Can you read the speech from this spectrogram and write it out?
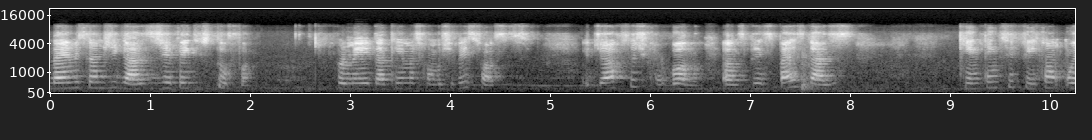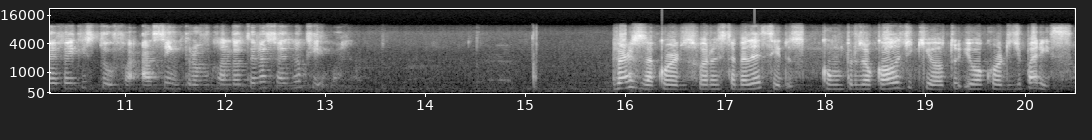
da emissão de gases de efeito estufa, por meio da queima de combustíveis fósseis. O dióxido de carbono é um dos principais gases que intensificam o efeito estufa, assim provocando alterações no clima. Diversos acordos foram estabelecidos, como o Protocolo de Kyoto e o Acordo de Paris.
